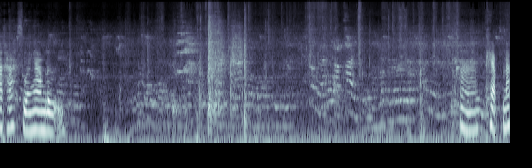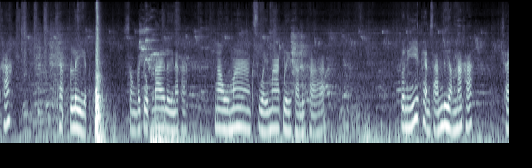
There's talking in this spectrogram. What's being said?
นะคะ สวยงามเลยอ่าแคปนะคะ แคปเลดส่องกระจกได้เลยนะคะ เงามากสวยมากเลยค่ะลูกค้า ตัวนี้แผ่นสามเหลี่ยมนะคะ ใช้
